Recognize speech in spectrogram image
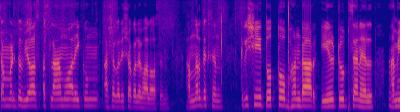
সম্মানিত ভিওয়াস আসসালামু আলাইকুম। আশা করি সকলে ভালো আছেন। আপনারা দেখছেন কৃষি তথ্য ভান্ডার ইউটিউব চ্যানেল। আমি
